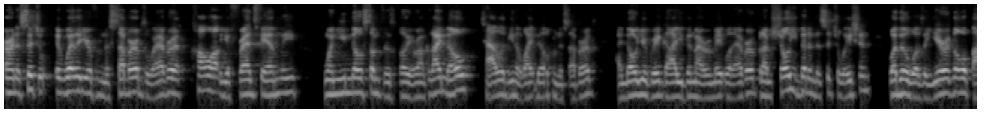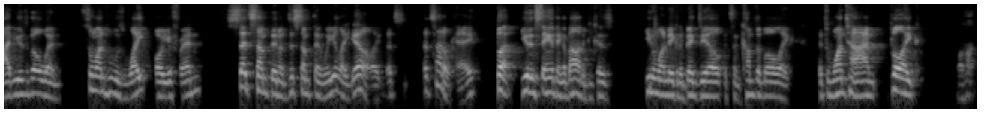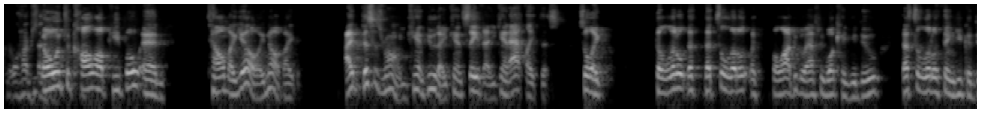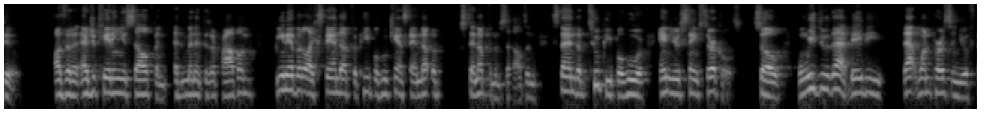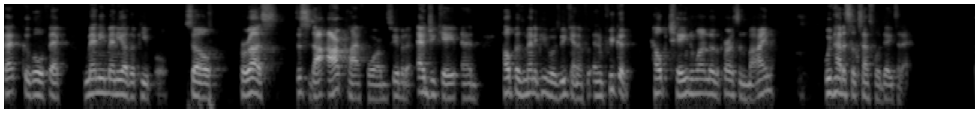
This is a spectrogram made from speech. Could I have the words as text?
are in a situation, whether you're from the suburbs or wherever, call out your friends, family, when you know something's clearly wrong. Because I know Tyler being a white male from the suburbs, I know you're a great guy, you've been my roommate, whatever, but I'm sure you've been in the situation, whether it was a year ago or five years ago, when someone who was white or your friend said something or did something where you're like, yo, like that's that's not okay. But you didn't say anything about it because you don't want to make it a big deal. It's uncomfortable. Like it's one time, but like 100%. knowing to call out people and tell them like, yo, like no, like I this is wrong. You can't do that. You can't say that. You can't act like this. So like the little that, that's a little like a lot of people ask me, what can you do? That's the little thing you could do. Other than educating yourself and admitting there's a problem, being able to like stand up for people who can't stand up stand up for themselves and stand up to people who are in your same circles. So when we do that, maybe that one person you affect could go affect many, many other people. So for us, this is our, our platform to be able to educate and help as many people as we can. If, and if we could help change one other person's mind, we've had a successful day today.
